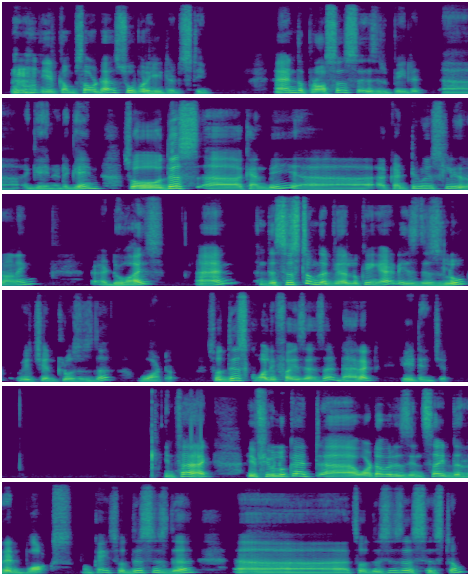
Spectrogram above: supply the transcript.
it comes out as superheated steam and the process is repeated uh, again and again. So, this uh, can be uh, a continuously running uh, device and the system that we are looking at is this loop which encloses the water. So, this qualifies as a direct heat engine. In fact, if you look at uh, whatever is inside the red box, okay, so this is the, uh, so this is a system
